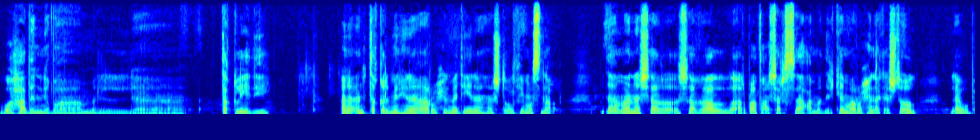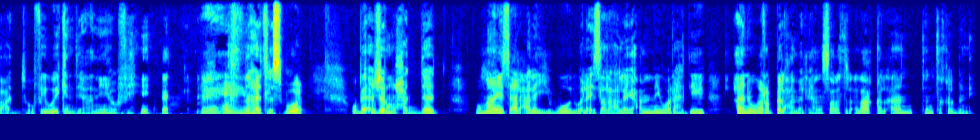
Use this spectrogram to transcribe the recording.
وهذا النظام ال- التقليدي أنا أنتقل من هنا أروح المدينة أشتغل في مصنع دام أنا شغال, شغال 14 ساعة ما أدري كم أروح هناك أشتغل لا وبعد وفي ويكند يعني وفي وقت نهاية الأسبوع وبأجر محدد وما يزعل علي أبوي ولا يزعل علي عمي ولا هدي أنا ورب العمل. يعني صارت العلاقة الآن تنتقل مني.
